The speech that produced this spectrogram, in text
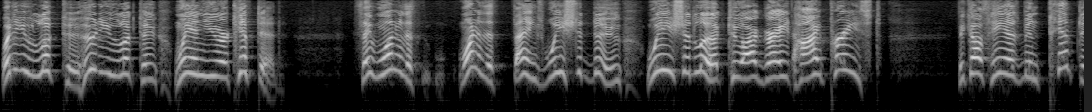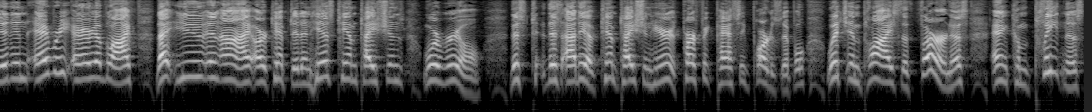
What do you look to? Who do you look to when you are tempted? See, one of the one of the things we should do, we should look to our great high priest. Because he has been tempted in every area of life that you and I are tempted, and his temptations were real. This, this idea of temptation here is perfect passive participle, which implies the thoroughness and completeness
